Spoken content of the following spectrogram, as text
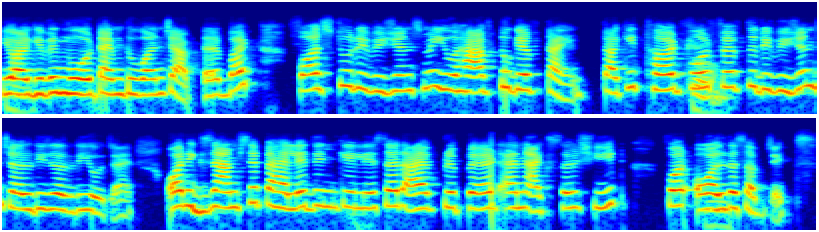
You are giving more time to one chapter but first two revisions में you have to give time ताकि थर्ड फोर्थ फिफ्थ रिविजन जल्दी जल्दी हो जाए। और एग्ज़ाम से पहले दिन के लिए sir I have prepared an excel sheet for all the subjects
